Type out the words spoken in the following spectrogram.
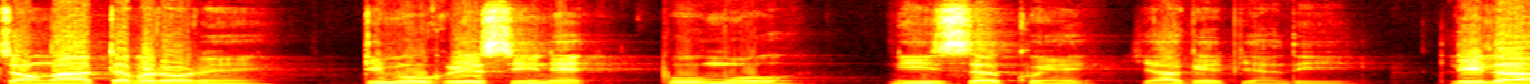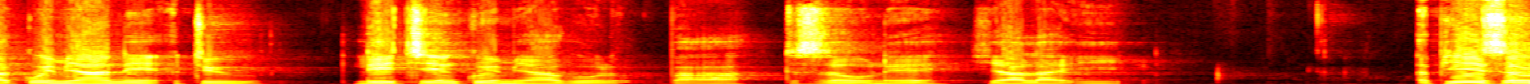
ကျောင်းသားတပ်မတော်တွင်ဒီမိုကရေစီနှင့်ပုံမိုနီးစပ်ခွင့်ရခဲ့ပြန်သည်လေးလာကွင်များနှင့်အတူလေးကျင့်ကွင်များကိုပါတစုံနဲ့ရလိုက်၏အပြည့်စုံ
